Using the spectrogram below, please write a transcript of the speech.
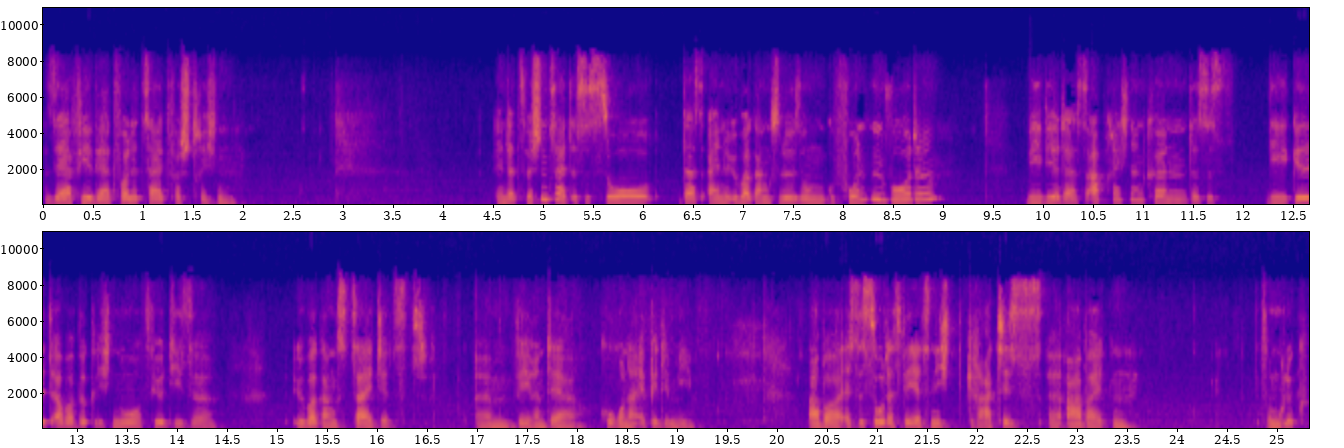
sehr viel wertvolle Zeit verstrichen. In der Zwischenzeit ist es so, dass eine Übergangslösung gefunden wurde, wie wir das abrechnen können. Das ist, die gilt aber wirklich nur für diese Übergangszeit jetzt ähm, während der Corona-Epidemie. Aber es ist so, dass wir jetzt nicht gratis äh, arbeiten. Zum Glück.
